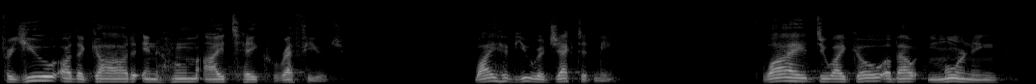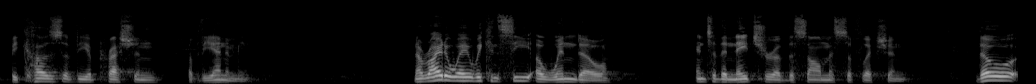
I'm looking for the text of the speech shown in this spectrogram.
For you are the God in whom I take refuge. Why have you rejected me? Why do I go about mourning because of the oppression of the enemy? Now, right away, we can see a window into the nature of the psalmist's affliction. Though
